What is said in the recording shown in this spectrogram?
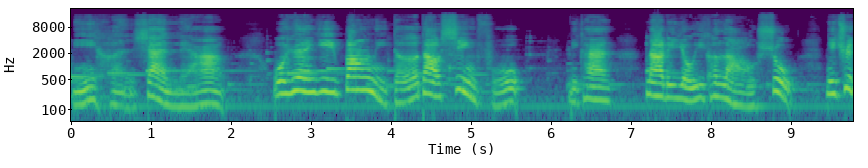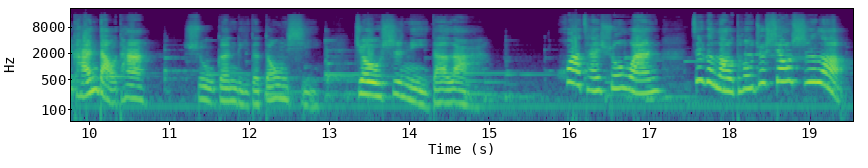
你很善良，我愿意帮你得到幸福。你看，那里有一棵老树，你去砍倒它，树根里的东西就是你的啦。”话才说完。这个老头就消失了。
